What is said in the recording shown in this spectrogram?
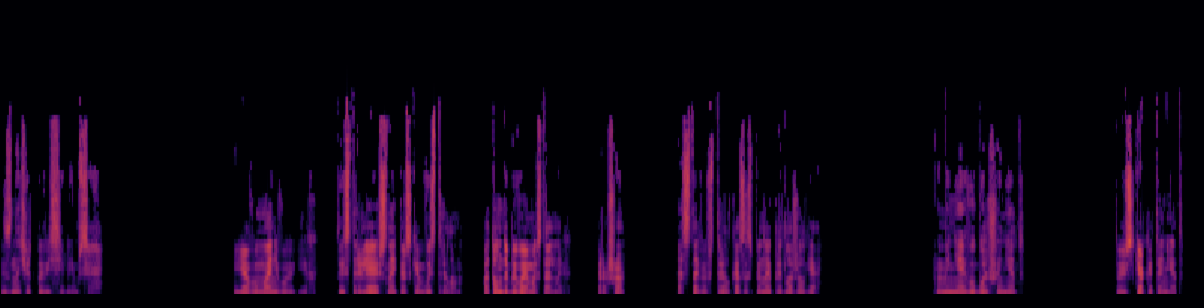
Значит, повеселимся. Я выманиваю их. Ты стреляешь снайперским выстрелом. Потом добиваем остальных. Хорошо? Оставив стрелка за спиной, предложил я. У меня его больше нет. То есть как это нет?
